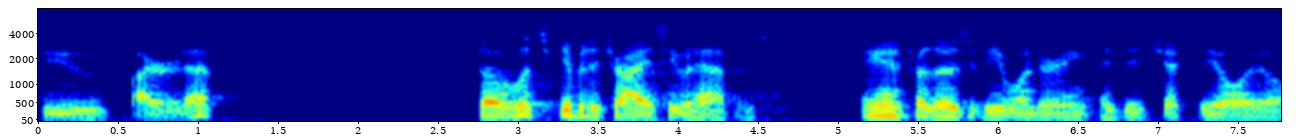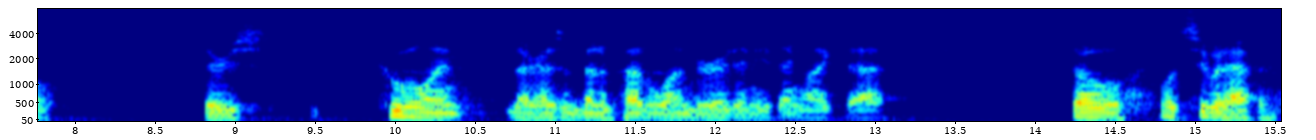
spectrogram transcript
to fire it up. So let's give it a try and see what happens. And for those of you wondering, I did check the oil. There's coolant. There hasn't been a puddle under it, anything like that. So let's see what happens.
